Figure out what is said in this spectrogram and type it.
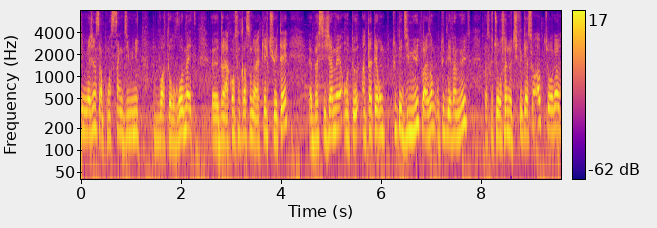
imagine ça prend 5-10 minutes pour pouvoir te remettre euh, dans la concentration dans laquelle tu étais. Eh ben, si jamais on t'interrompt toutes les 10 minutes, par exemple, ou toutes les 20 minutes, parce que tu reçois une notification, hop, tu regardes,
